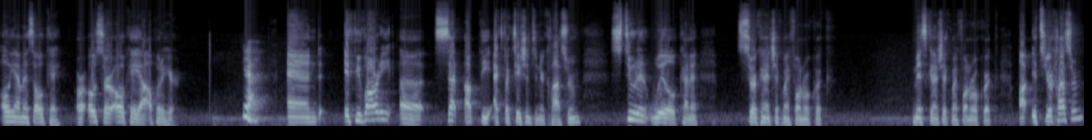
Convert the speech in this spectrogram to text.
oh yeah, miss, okay. Or oh sir, okay, yeah, I'll put it here. Yeah. And if you've already uh, set up the expectations in your classroom, student will kind of, sir, can I check my phone real quick? Miss, can I check my phone real quick? Uh, it's your classroom.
